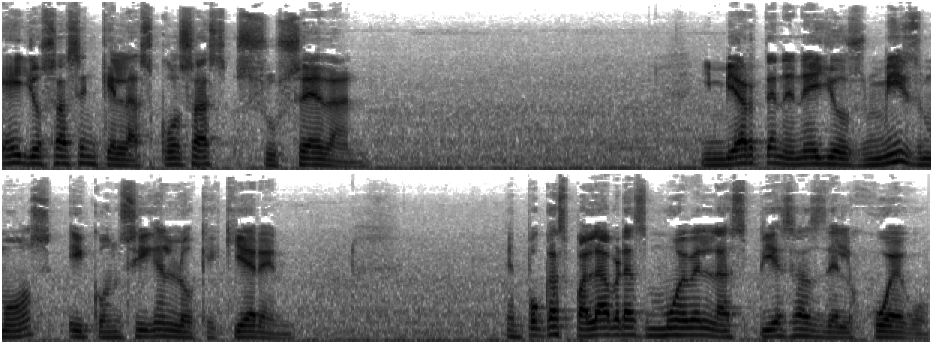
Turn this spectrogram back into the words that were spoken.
Ellos hacen que las cosas sucedan invierten en ellos mismos y consiguen lo que quieren. En pocas palabras, mueven las piezas del juego.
